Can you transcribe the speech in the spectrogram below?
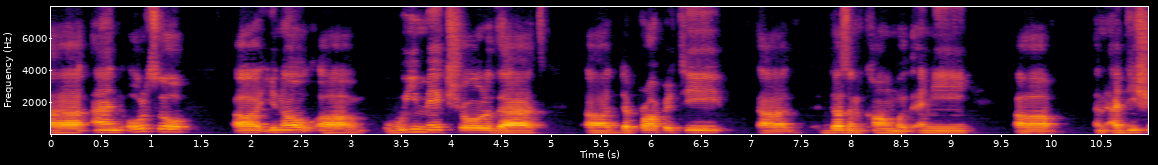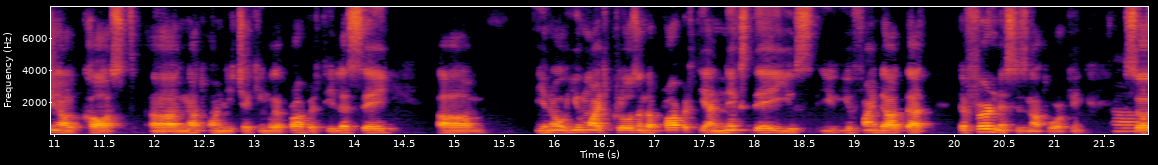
Uh, and also uh, you know uh, we make sure that uh, the property uh, doesn't come with any uh, an additional cost uh, not only checking the property. Let's say um, you know you might close on the property and next day you you, you find out that the furnace is not working Uh, so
